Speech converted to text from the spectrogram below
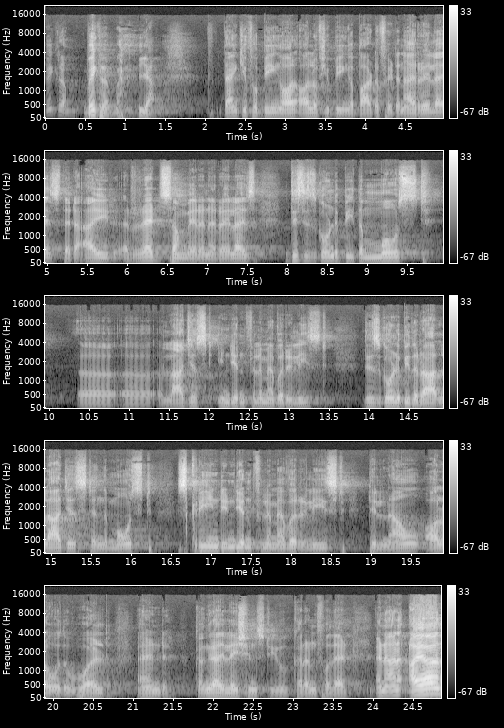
Vikram, Vikram, yeah. Thank you for being, all, all of you being a part of it. And I realized that I read somewhere and I realized this is going to be the most uh, uh, largest Indian film ever released. This is going to be the ra- largest and the most screened Indian film ever released till now all over the world. And congratulations to you, Karan, for that. And Ayan,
